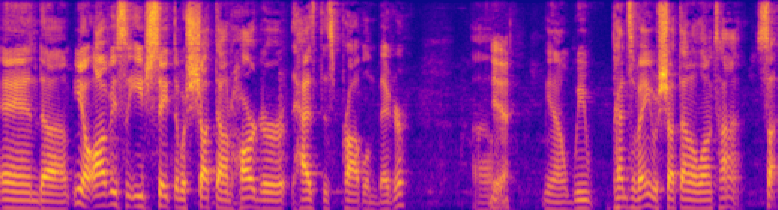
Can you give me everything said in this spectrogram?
And um, you know, obviously, each state that was shut down harder has this problem bigger. Um, yeah. You know, we Pennsylvania was shut down a long time. So,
